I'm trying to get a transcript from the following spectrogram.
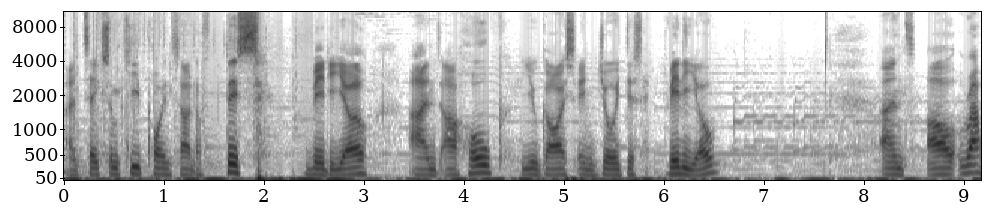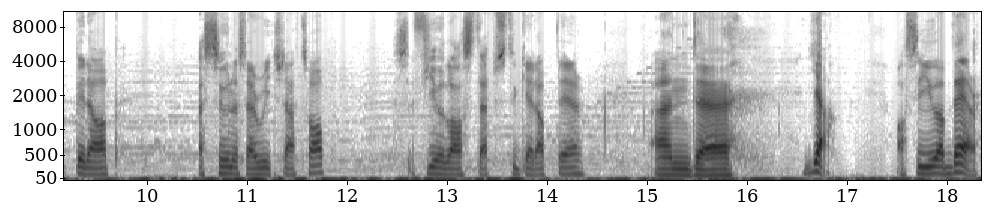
and take some key points out of this video. And I hope you guys enjoyed this video. And I'll wrap it up as soon as I reach that top. A few last steps to get up there. And uh, yeah I'll see you up there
